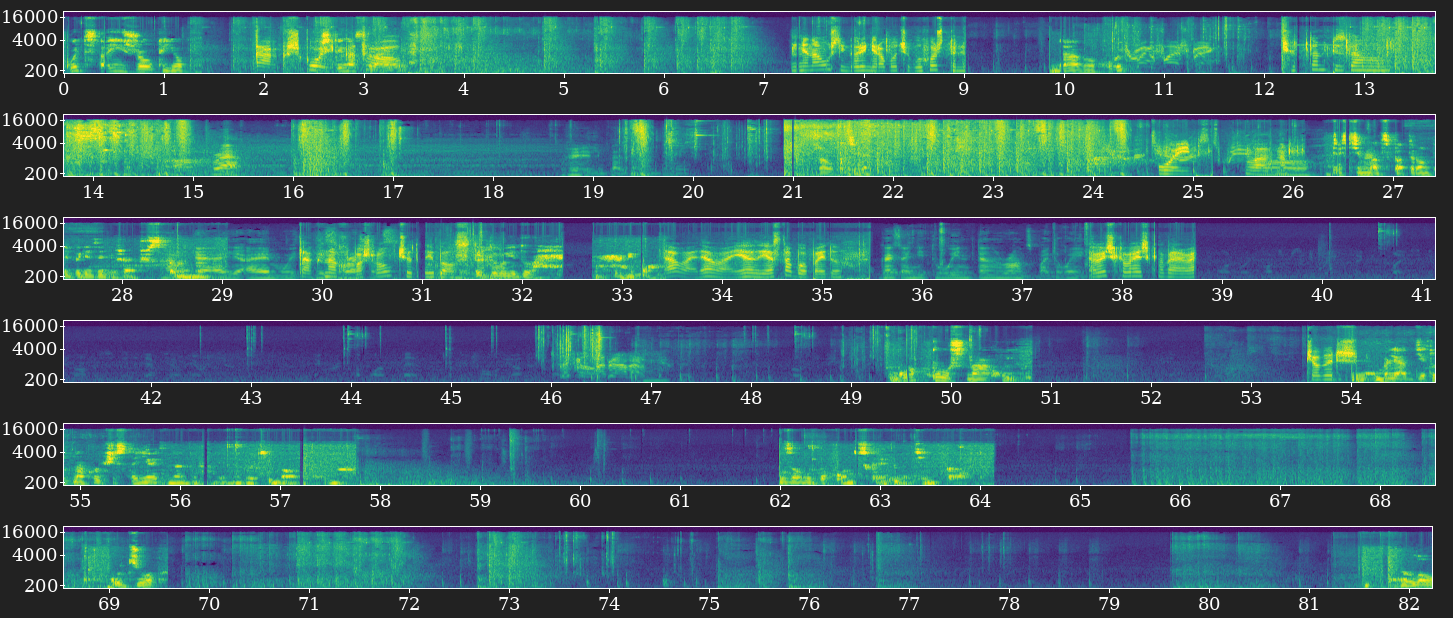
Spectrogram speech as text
Хуй ты стоишь желтый, ёб. Так, школьник, ты отвал. У меня наушник, говорю, не работает, глухой что ли? Да, глухой. Что там пизданул? Crap. Really bad. Жалко тебя. Ой, ладно. У тебя 17 патрон, ты перезаряжаешь. okay, I, I'm with Так, нахуй пошел, что доебался-то? Иду, иду. Бегу. Давай, давай, я, я с тобой пойду. Guys, I need to win 10 rounds, by the way. Вышка, вышка, давай. Гопуш нахуй. Че говоришь? Бля, где тут нахуй вообще стоять надо? Ну вот ебал. Залупа конская, блядь, и неправда. Уджоп. Лоу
